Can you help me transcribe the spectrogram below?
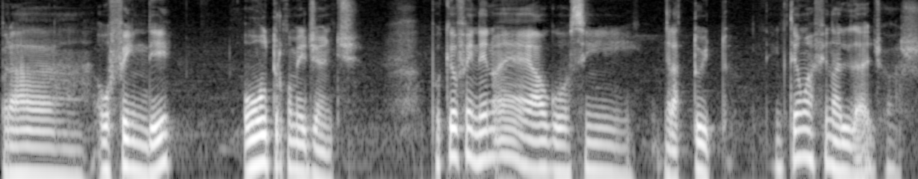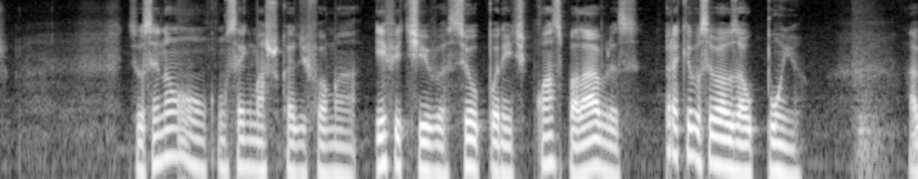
para ofender outro comediante. Porque ofender não é algo assim gratuito. Tem que ter uma finalidade, eu acho. Se você não consegue machucar de forma efetiva seu oponente com as palavras, para que você vai usar o punho? A,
